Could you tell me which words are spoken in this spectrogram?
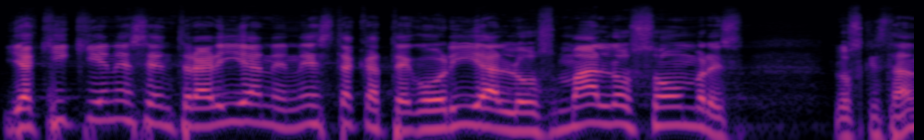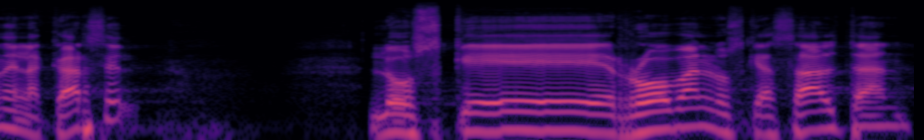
y aquí quienes entrarían en esta categoría, los malos hombres, los que están en la cárcel, los que roban, los que asaltan,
